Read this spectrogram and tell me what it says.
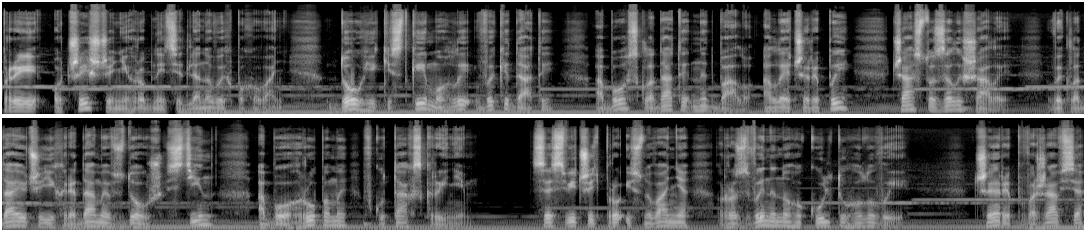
При очищенні гробниці для нових поховань довгі кістки могли викидати або складати недбало, але черепи часто залишали, викладаючи їх рядами вздовж стін або групами в кутах скрині. Це свідчить про існування розвиненого культу голови. Череп вважався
